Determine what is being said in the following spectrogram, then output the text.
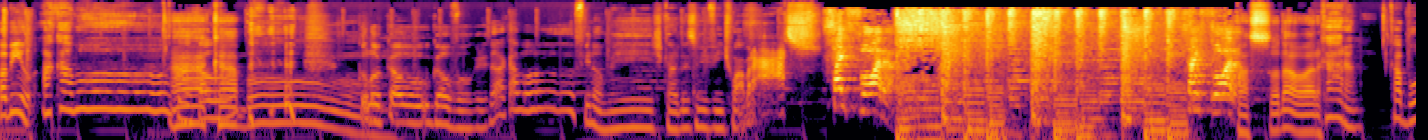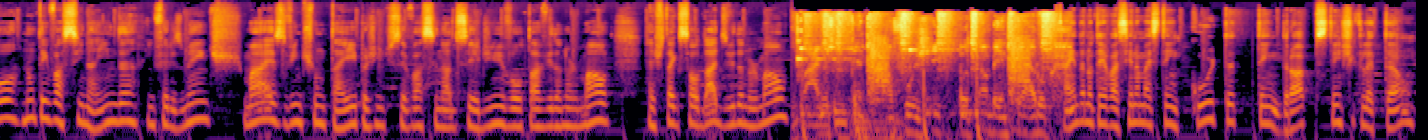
Fabinho, acabou! Colocar acabou! O, colocar o, o Galvão gritar, acabou! Finalmente, cara, 2020, um abraço! Sai fora! Sai fora! Passou da hora. Cara, acabou, não tem vacina ainda, infelizmente, mas 21 tá aí pra gente ser vacinado cedinho e voltar à vida normal. Hashtag saudades, vida normal. Vários tentaram fugir, eu também quero. Ainda não tem vacina, mas tem curta, tem drops, tem chicletão.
